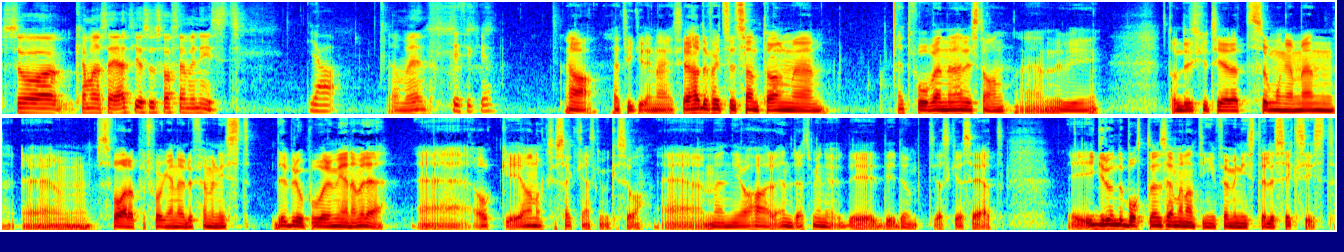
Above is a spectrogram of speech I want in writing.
Så kan man säga att Jesus var feminist? Ja, Amen. det tycker jag. Ja, jag tycker det är nice. Jag hade faktiskt ett samtal med två vänner här i stan. eh, vi, de diskuterat så många män eh, svarar på frågan är du feminist? det beror på vad du menar med det. Eh, och jag har nog också sagt ganska mycket så. Eh, men jag har ändrat mig nu, det, det är dumt. Jag ska säga att i grund och botten så är man antingen feminist eller sexist.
